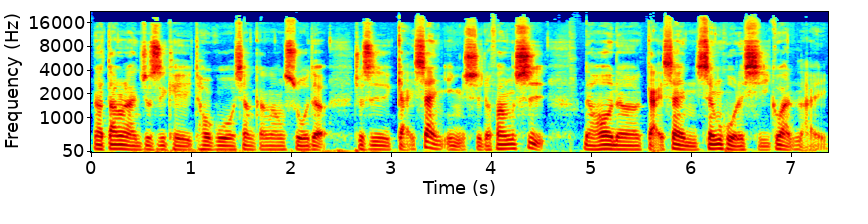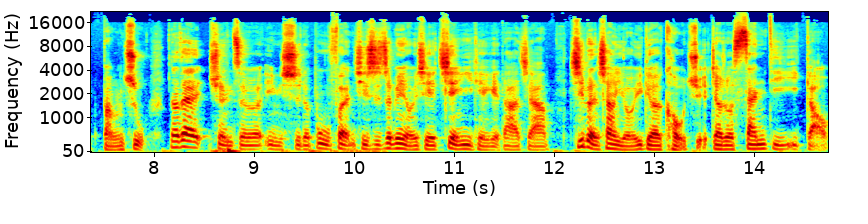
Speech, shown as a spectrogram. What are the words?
那当然就是可以透过像刚刚说的，就是改善饮食的方式，然后呢改善生活的习惯来帮助。那在选择饮食的部分，其实这边有一些建议可以给大家。基本上有一个口诀叫做三低一高。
